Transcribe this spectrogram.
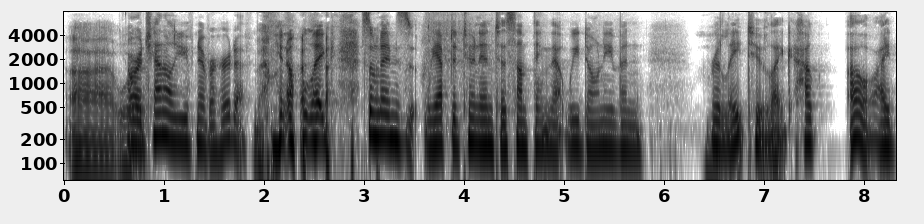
uh, or a channel you've never heard of? You know, like sometimes we have to tune into something that we don't even relate to. Like how oh, I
